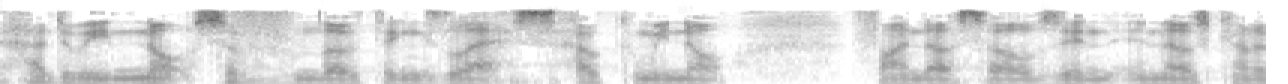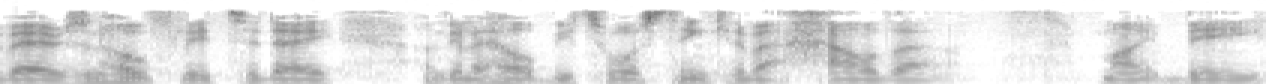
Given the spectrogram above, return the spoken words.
how do we not suffer from those things less? How can we not find ourselves in, in those kind of areas? And hopefully today, I'm going to help you towards thinking about how that might be.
